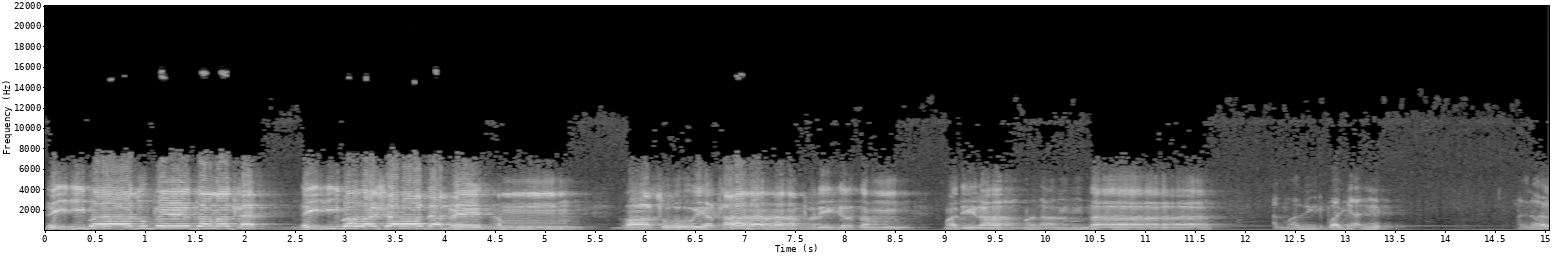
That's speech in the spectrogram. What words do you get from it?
தெய்வாதுபேதமத தெய்வவசாதபேதம். வாசோ யதா பரிகிருதம். மதிராமனந்தா அது மாதிரி இருப்பாள் ஞானிகள். அதனால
